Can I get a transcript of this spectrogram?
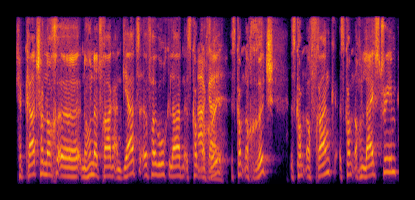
Ich habe gerade schon noch äh, eine 100 Fragen an Gerd äh, Folge hochgeladen. Es kommt ah, noch Rü es kommt noch Rich, es kommt noch Frank, es kommt noch ein Livestream.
